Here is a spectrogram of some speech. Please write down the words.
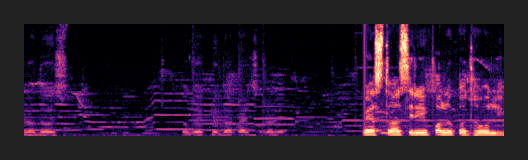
হ্যালো দোস্ত তোকে একটু দরকার ছিল রে ব্যস্ত আছি রে ফলে কথা বলি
